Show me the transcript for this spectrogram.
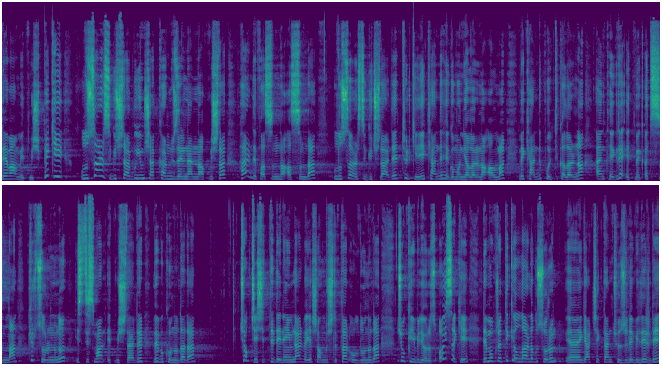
devam etmiş. Peki uluslararası güçler bu yumuşak karnı üzerinden ne yapmışlar? Her defasında aslında uluslararası güçler de Türkiye'yi kendi hegemonyalarına almak ve kendi politikalarına entegre etmek açısından Kürt sorununu istismar etmişlerdir ve bu konuda da çok çeşitli deneyimler ve yaşanmışlıklar olduğunu da çok iyi biliyoruz. Oysa ki demokratik yollarla bu sorun e, gerçekten çözülebilirdi.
